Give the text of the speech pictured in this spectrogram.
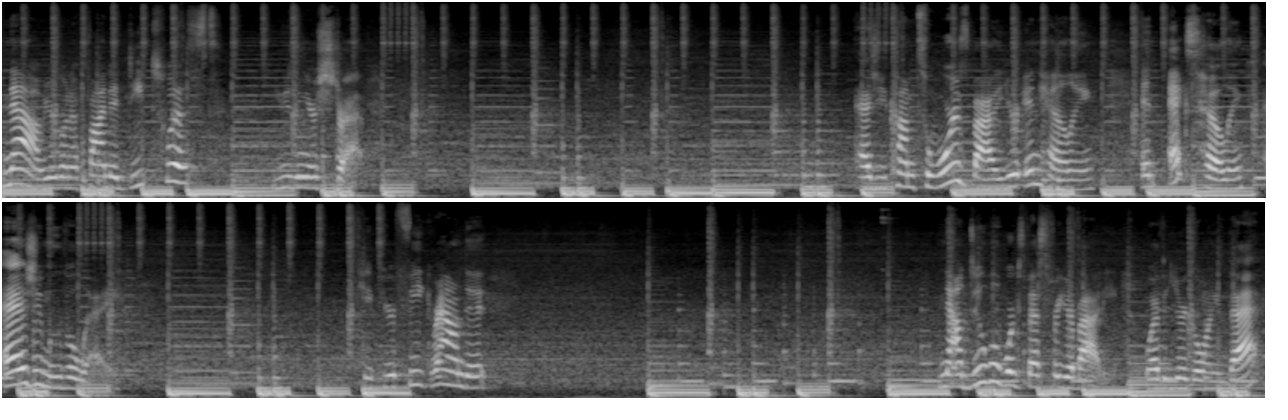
Now you're gonna find a deep twist using your strap. As you come towards body, you're inhaling and exhaling as you move away. Keep your feet grounded. Now do what works best for your body, whether you're going back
